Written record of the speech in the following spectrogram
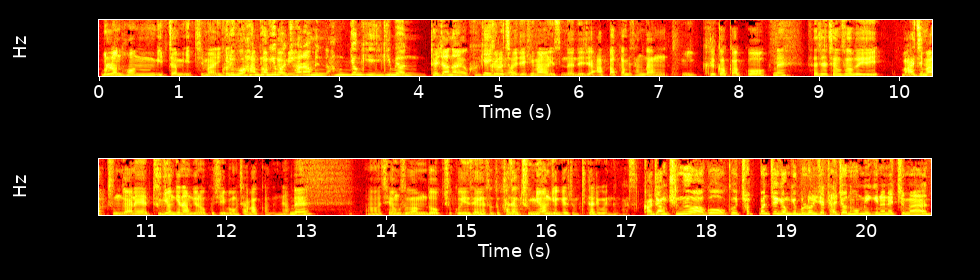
물론 홈 이점이 있지만 그리고 한 경기만 잘하면 한 경기 이기면 되잖아요. 크게 그렇죠. 이제 희망은 있습니다. 근데 이제 압박감이 상당히 클 것 같고 네. 사실 최용수 감독이 마지막 순간에 두 경기 남겨놓고 지휘봉을 잡았거든요. 네. 어, 최용수 감독 축구 인생에서도 가장 중요한 경기가 좀 기다리고 있는 것 같습니다. 가장 중요하고 그 첫 번째 경기 물론 이제 대전 홈이기는 했지만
